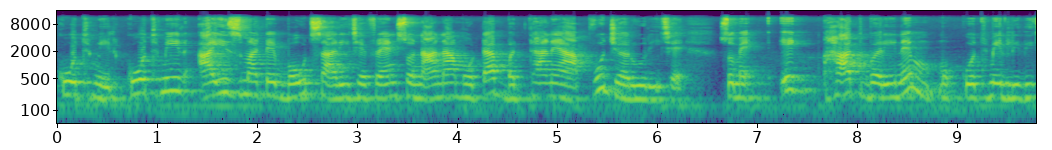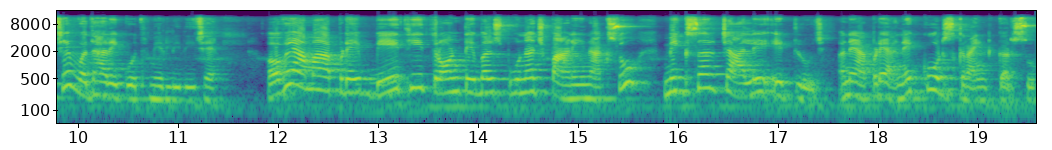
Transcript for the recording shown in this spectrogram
કોથમીર. કોથમીર આઈઝ માટે બહુ જ સારી છે ફ્રેન્ડ સો નાના મોટા બધાને આપવું જરૂરી છે. સો મેં એક હાથ ભરીને કોથમીર લીધી છે, વધારે કોથમીર લીધી છે. હવે આમાં આપણે બેથી ત્રણ ટેબલ સ્પૂન જ પાણી નાખશું. મિક્સર ચાલે એટલું જ. અને આપણે આને કોર્સ ગ્રાઇન્ડ કરશું.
